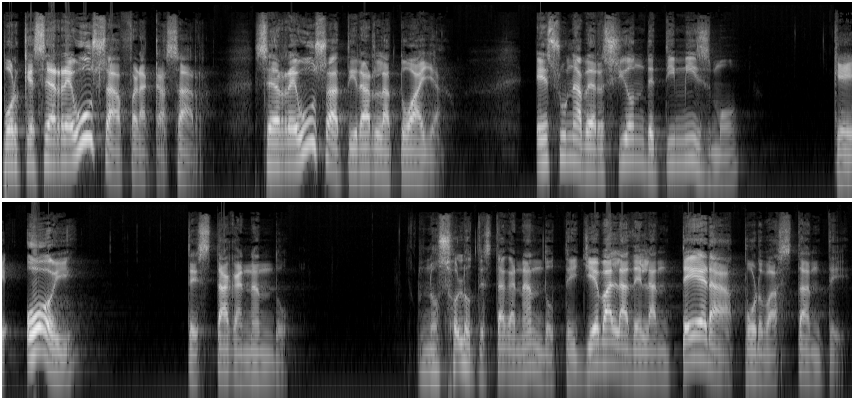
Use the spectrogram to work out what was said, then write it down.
porque se rehúsa a fracasar, se rehúsa a tirar la toalla. Es una versión de ti mismo que hoy te está ganando. No solo te está ganando, te lleva a la delantera por bastante.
